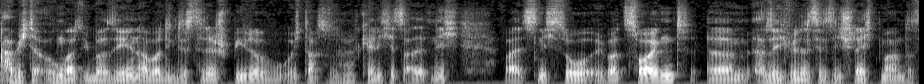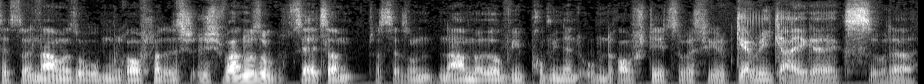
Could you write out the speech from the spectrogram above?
habe ich da irgendwas übersehen, aber die Liste der Spiele, wo ich dachte, kenne ich jetzt alles nicht, war jetzt nicht so überzeugend. Ähm, also ich will das jetzt nicht schlecht machen, dass jetzt sein Name so oben drauf stand. Ich, ich war nur so seltsam, dass da so ein Name irgendwie prominent oben drauf steht, sowas wie Gary Gygax oder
